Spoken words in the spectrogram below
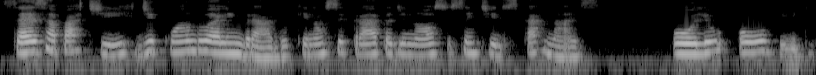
Cessa a partir de quando é lembrado que não se trata de nossos sentidos carnais, olho ou ouvido,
